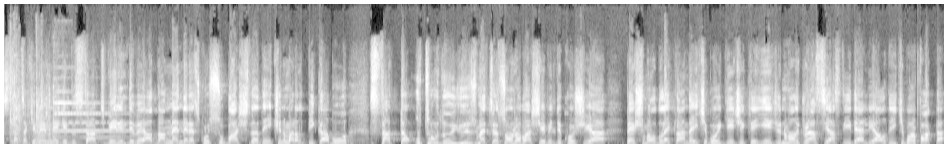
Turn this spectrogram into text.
Start hakemi emine girdi. Start verildi ve Adnan Menderes koşusu başladı. 2 numaralı Pikabu startta oturdu. 100 metre sonra başlayabildi koşuya. 5 numaralı Blackland'da 2 boy gecikti. 7 numaralı Gracias liderliği aldı 2 boy farkla.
